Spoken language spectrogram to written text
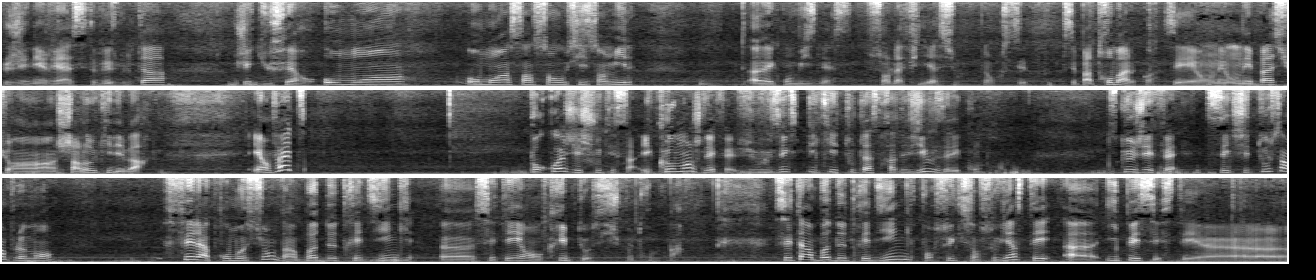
générer assez de résultats, j'ai dû faire au moins, au moins 500 ou 600 000 avec mon business sur l'affiliation. Donc c'est pas trop mal quoi. on n'est pas sur un charlot qui débarque. Et en fait, pourquoi j'ai shooté ça? Et comment je l'ai fait? Je vais vous expliquer toute la stratégie, vous allez comprendre. Ce que j'ai fait, c'est que j'ai tout simplement fait la promotion d'un bot de trading. Euh, c'était en crypto si je ne me trompe pas. C'était un bot de trading, pour ceux qui s'en souviennent, c'était euh, IPC, c'était euh,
